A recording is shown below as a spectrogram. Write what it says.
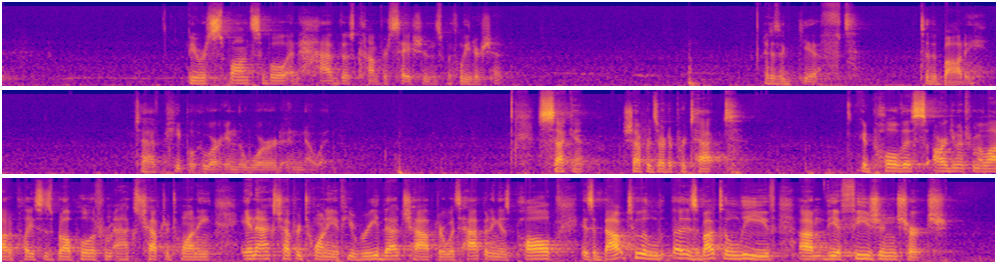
be responsible and have those conversations with leadership. It is a gift to the body to have people who are in the Word and know it. Second, shepherds are to protect. You could pull this argument from a lot of places, but I'll pull it from Acts chapter 20. In Acts chapter 20, if you read that chapter, what's happening is Paul is about to, is about to leave um, the Ephesian church.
